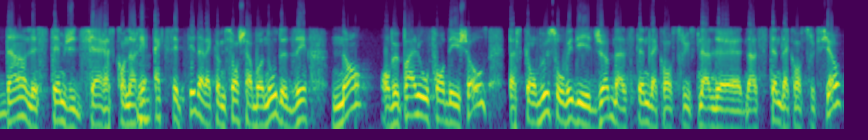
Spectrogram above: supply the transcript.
dans le système judiciaire. Est-ce qu'on aurait mm. accepté dans la commission Charbonneau de dire non, on veut pas aller au fond des choses parce qu'on veut sauver des jobs dans le système de la construction, dans le, dans le système de la construction?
